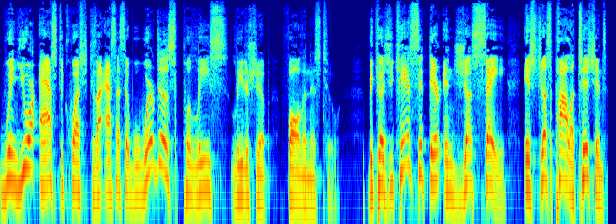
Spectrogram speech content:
when you are asked the question, because I asked, I said, well, where does police leadership fall in this too? Because you can't sit there and just say it's just politicians,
